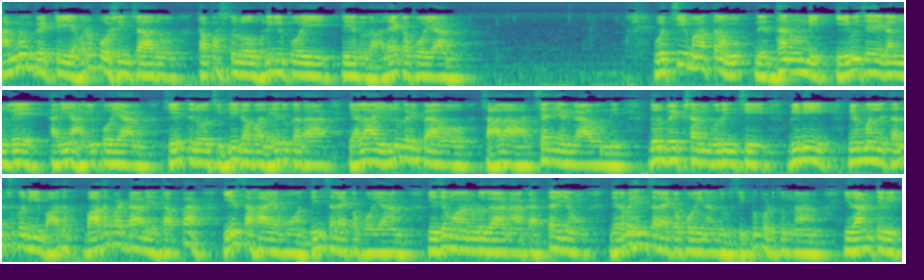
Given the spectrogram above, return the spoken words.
అన్నం పెట్టి ఎవరు పోషించారు? తపస్సులో మునిగిపోయి నేను రాలేకపోయాను. వచ్చి మాత్రం నిర్ధనుణ్ణి ఏమి చేయగలంలే అని ఆగిపోయాను. చేతిలో చిల్లిగవ్వ లేదు కదా ఎలా ఇల్లు గడిపావో చాలా ఆశ్చర్యంగా ఉంది. దుర్భిక్షం గురించి విని మిమ్మల్ని తలుచుకొని బాధ బాధపడ్డానే తప్ప ఏ సహాయము అందించలేకపోయాను. యజమానుడుగా నా కర్తవ్యం నిర్వహించలేకపోయినందుకు సిగ్గుపడుతున్నాను. ఇలాంటివి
